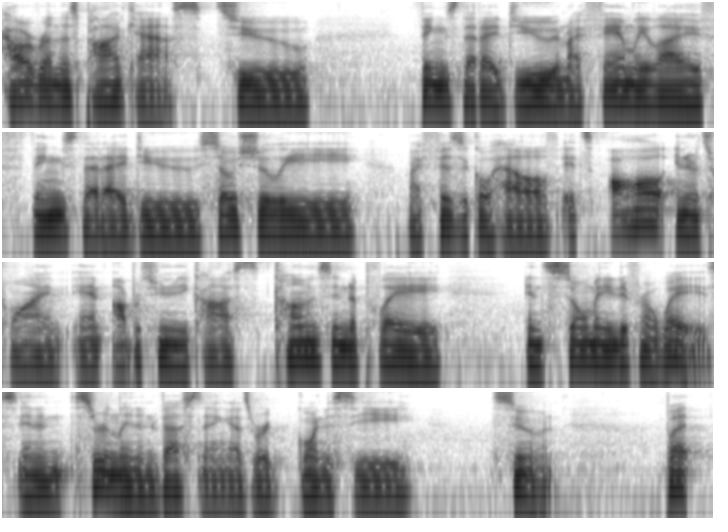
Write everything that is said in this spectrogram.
how I run this podcast to things that I do in my family life, things that I do socially, my physical health. It's all intertwined, and opportunity cost comes into play in so many different ways, and certainly in investing, as we're going to see soon. But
